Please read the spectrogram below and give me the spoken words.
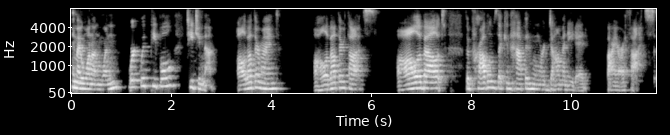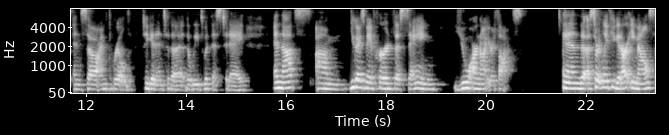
in my one-on-one work with people teaching them all about their mind, all about their thoughts, all about the problems that can happen when we're dominated by our thoughts. And so I'm thrilled to get into the, the weeds with this today. And that's, um, you guys may have heard the saying, you are not your thoughts. And uh, certainly, if you get our emails,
